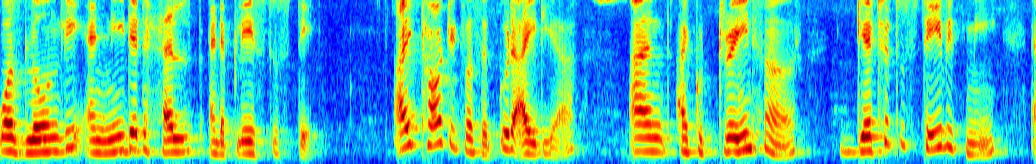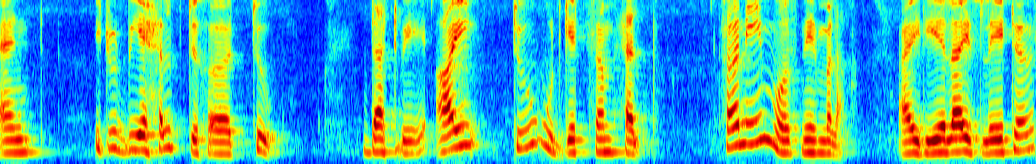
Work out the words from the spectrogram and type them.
was lonely and needed help and a place to stay. I thought it was a good idea and I could train her, get her to stay with me, and it would be a help to her too. That way, I too would get some help. Her name was Nirmala. I realized later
